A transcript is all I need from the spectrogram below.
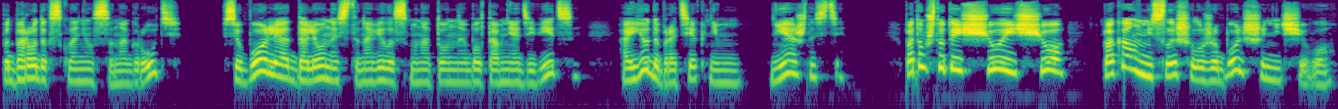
Подбородок склонился на грудь, все более отдаленной становилась монотонная болтовня девицы о ее доброте к нему, нежности. Потом что-то еще и еще, пока он не слышал уже больше ничего.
